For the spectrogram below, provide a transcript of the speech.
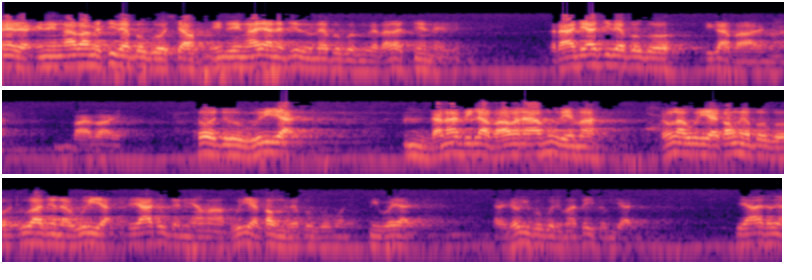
မဲ့တဲ့အိန္ဒြေ၅ပါးမရှိတဲ့ပုဂ္ဂိုလ်ရှောင်းအိန္ဒြေ900နဲ့ပြည့်စုံတဲ့ပုဂ္ဂိုလ်မျိုးကဒါတော့ရှင်းနေပြီသရာတရားရှိတဲ့ပုဂ္ဂိုလ်ဒီကပါတယ်ကွာပါသွားတယ်သို့တူဝိရိယဒါနသီလဘာဝနာမှုတွေမှာလုံးလဝိရိယကောင်းတဲ့ပုဂ္ဂိုလ်အထူးအားဖြင့်တော့ဝိရိယတရားထုတ်တဲ့နေရာမှာဝိရိယကောင်းနေတဲ့ပုဂ္ဂိုလ်ပေါ့လေမိဝဲရတယ်အဲယောဂီပုဂ္ဂိုလ်တွေမှာသိသုံးကြတယ်တရားထုတ်ရ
